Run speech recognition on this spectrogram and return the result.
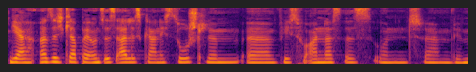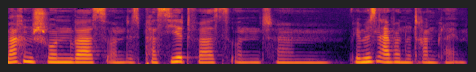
Ja, also ich glaube, bei uns ist alles gar nicht so schlimm, äh, wie es woanders ist. Und ähm, wir machen schon was und es passiert was und ähm, wir müssen einfach nur dranbleiben.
